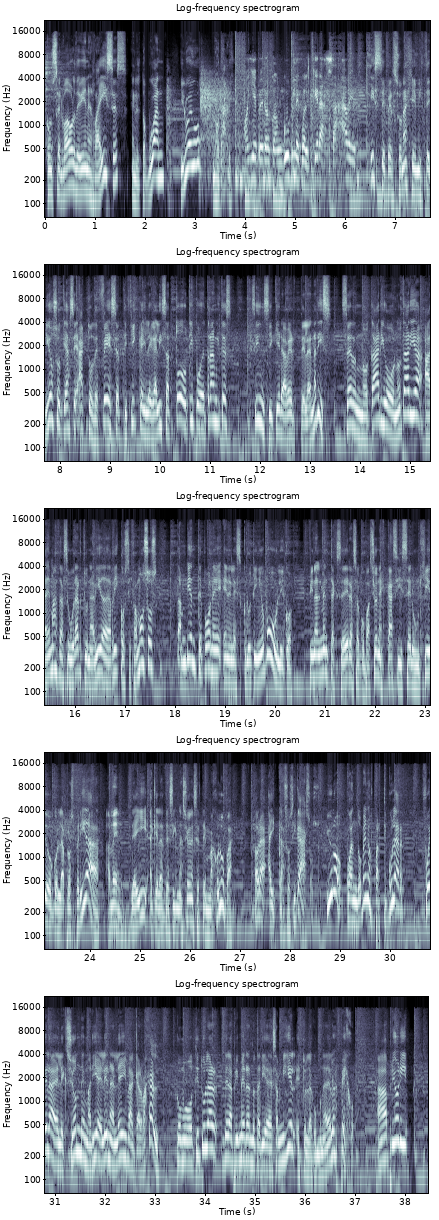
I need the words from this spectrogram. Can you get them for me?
conservador de bienes raíces en el top one y luego notario. Oye, pero con Google cualquiera sabe. Ese personaje misterioso que hace actos de fe, certifica y legaliza todo tipo de trámites sin siquiera verte la nariz. Ser notario o notaria, además de asegurarte una vida de ricos y famosos, también te pone en el escrutinio público. Finalmente acceder a esa ocupación es casi ser ungido con la prosperidad. Amén. De ahí a que las designaciones estén bajo lupa. Ahora hay casos y casos. Y uno, cuando menos particular, fue la elección de María Elena Leiva Carvajal como titular de la primera notaría de San Miguel, esto en la comuna de Lo Espejo. A priori,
